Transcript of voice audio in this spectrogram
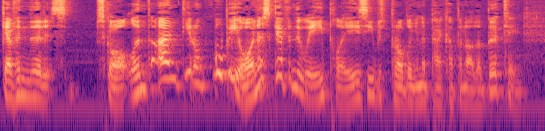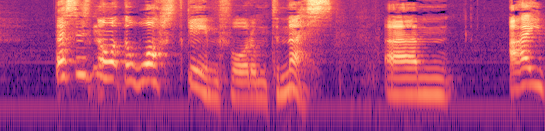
given that it's Scotland, and you know, we'll be honest, given the way he plays, he was probably going to pick up another booking. This is not the worst game for him to miss. Um, I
